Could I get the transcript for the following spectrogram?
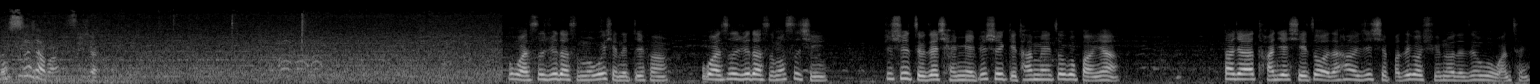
我试一下吧。试一下。不管是遇到什么危险的地方，不管是遇到什么事情，必须走在前面，必须给他们做个榜样。大家团结协作，然后一起把这个巡逻的任务完成。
